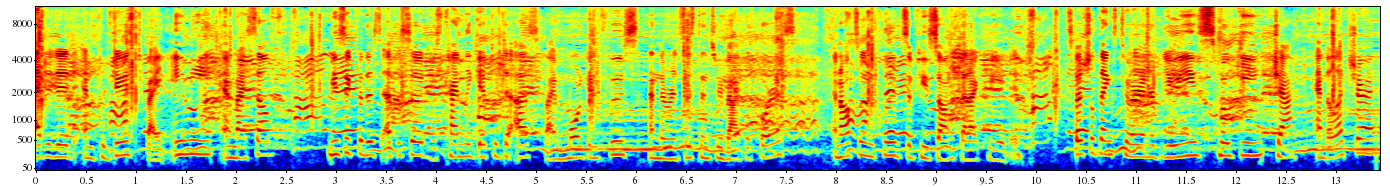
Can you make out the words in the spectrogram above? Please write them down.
edited, and produced by Amy and myself. Music for this episode was kindly gifted to us by Morgan Foose and the Resistance Revival Chorus, and also includes a few songs that I created. Special thanks to our interviewees, Smokey, Jack, and Electra,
